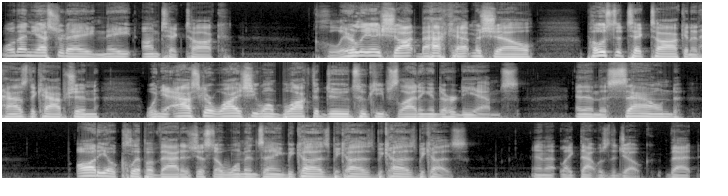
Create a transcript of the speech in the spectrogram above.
Well, then yesterday, Nayte on TikTok, clearly a shot back at Michelle, posted TikTok and it has the caption when you ask her why she won't block the dudes who keep sliding into her DMs. And then the sound audio clip of that is just a woman saying because because because because. And that like that was the joke that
